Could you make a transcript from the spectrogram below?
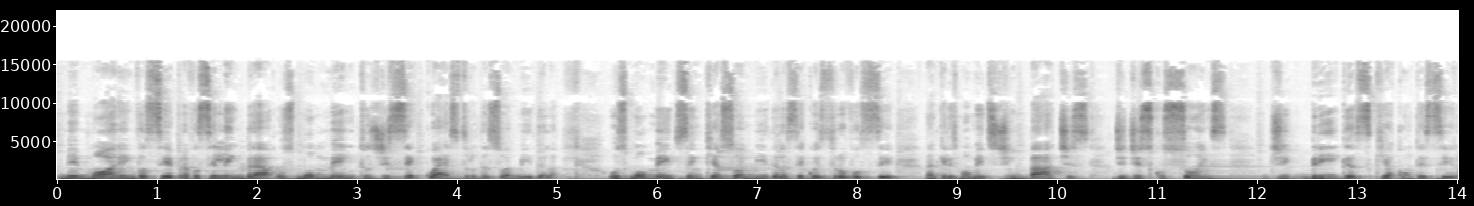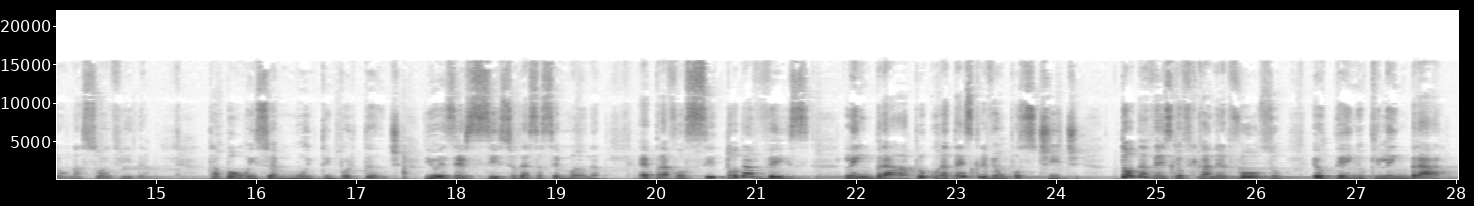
memória em você para você lembrar os momentos de sequestro da sua amígdala, os momentos em que a sua amígdala sequestrou você, naqueles momentos de embates, de discussões, de brigas que aconteceram na sua vida. Tá bom? Isso é muito importante. E o exercício dessa semana é para você toda vez lembrar, procura até escrever um post-it. Toda vez que eu ficar nervoso, eu tenho que lembrar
